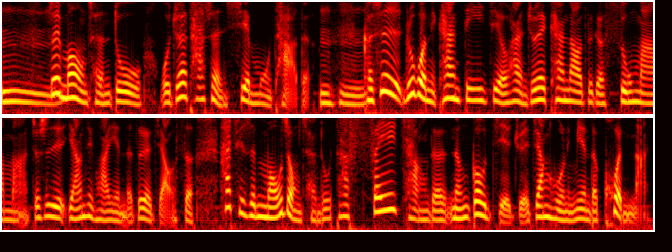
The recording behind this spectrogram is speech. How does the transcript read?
嗯，所以某种程度，我觉得他是很。羡慕他的，嗯哼。可是如果你看第一季的话，你就会看到这个苏妈妈，就是杨景华演的这个角色，她其实某种程度，她非常的能够解决江湖里面的困难，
